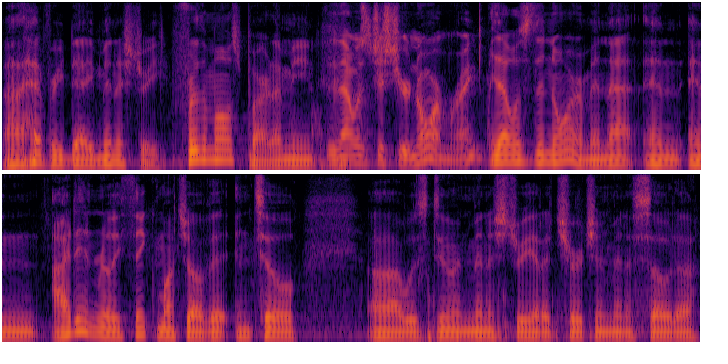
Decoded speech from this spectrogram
Uh, everyday ministry, for the most part. I mean, And that was just your norm, right? that was the norm, and that and and I didn't really think much of it until uh, I was doing ministry at a church in Minnesota.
